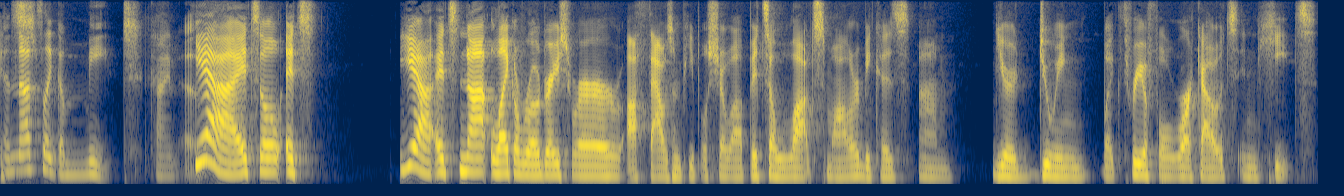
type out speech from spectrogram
And that's like a meet, kind of. yeah, it's a it's yeah, it's not like a road race where a thousand people show up. It's a lot smaller because um, you're doing like three or four workouts in heats.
